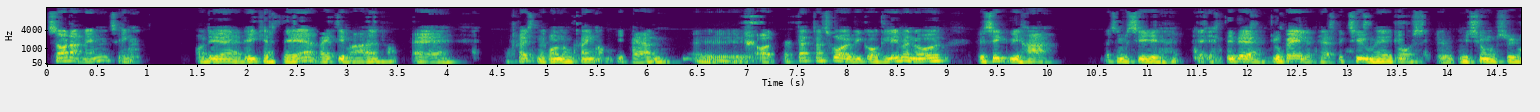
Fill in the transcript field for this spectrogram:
Så er der en anden ting, og det er, at vi kan lære rigtig meget af kristne rundt omkring i verden. Øh, og der, der tror jeg, vi går glip af noget, hvis ikke vi har hvad skal man sige, det der globale perspektiv med i vores øh, missionssyn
